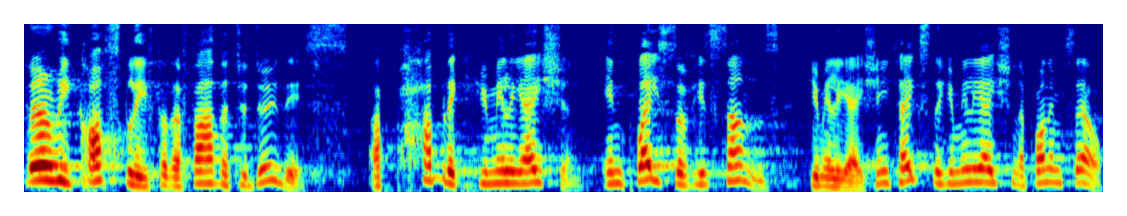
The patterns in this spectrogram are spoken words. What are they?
Very costly for the father to do this, a public humiliation in place of his son's humiliation. He takes the humiliation upon himself.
